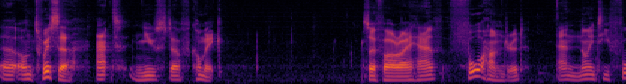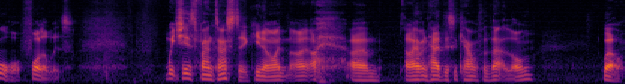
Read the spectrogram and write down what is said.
uh, on Twitter at New Stuff Comic. So far, I have 494 followers, which is fantastic. You know, I, I, I um, I haven't had this account for that long. Well,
